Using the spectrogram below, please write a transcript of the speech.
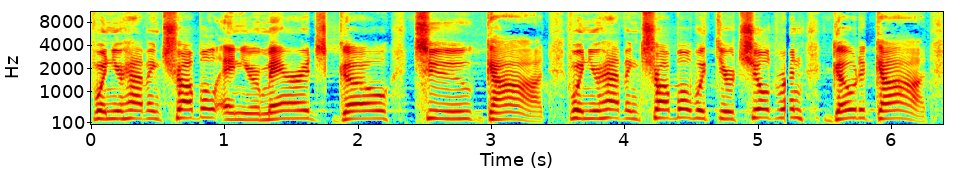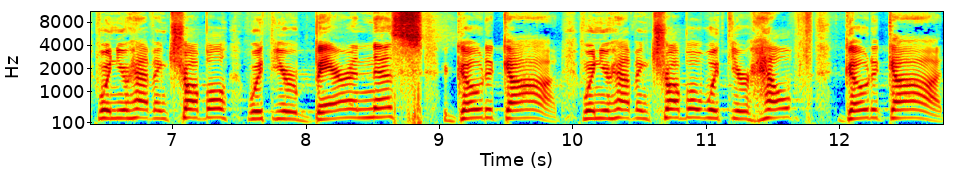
When you're having trouble in your marriage, go to God. When you're having trouble with your children, go to God. When you're having trouble with your barrenness, go to God. When you're having trouble with your health, go to God.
